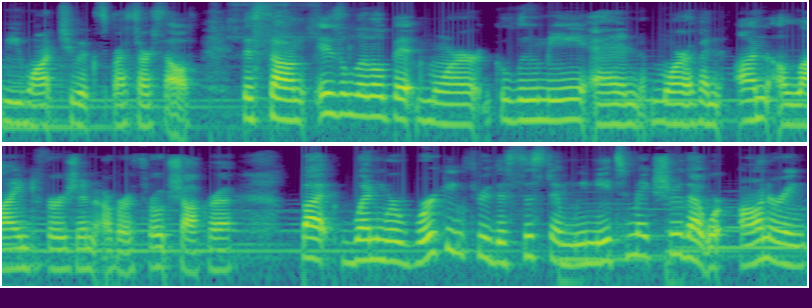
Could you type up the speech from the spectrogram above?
we want to express ourselves. This song is a little bit more gloomy and more of an unaligned version of our throat chakra. But when we're working through the system, we need to make sure that we're honoring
